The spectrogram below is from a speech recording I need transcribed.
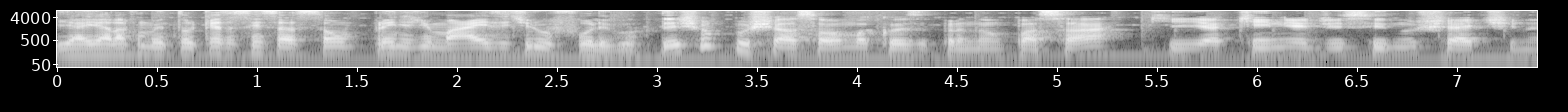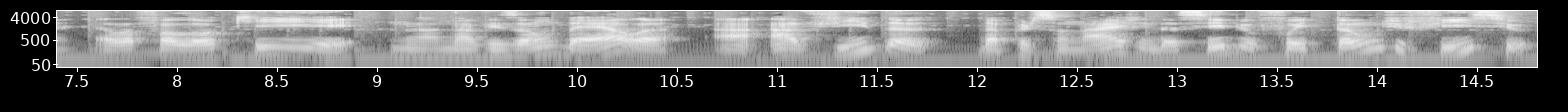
E aí ela comentou que essa sensação prende demais e tira o fôlego. Deixa eu puxar só uma coisa para não passar, que a Kenya disse no chat, né? Ela falou que na, na visão dela, a, a vida da personagem da Sibyl foi tão difícil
